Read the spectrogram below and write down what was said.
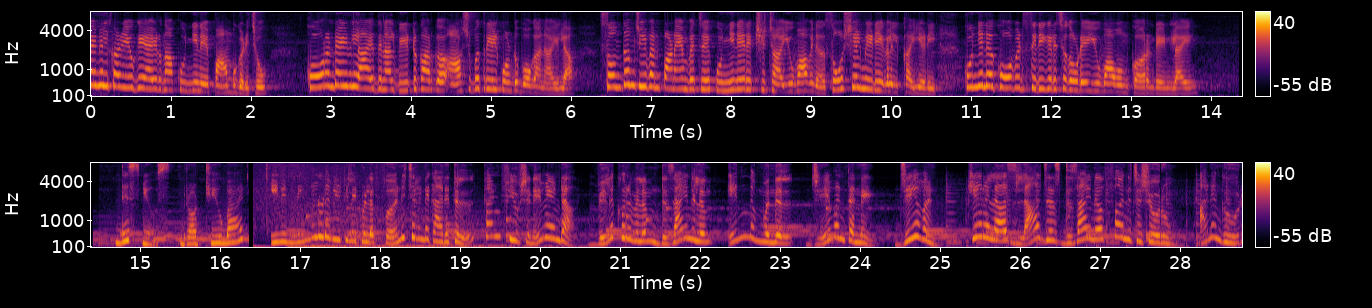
ക്വാറന്റൈനിൽ കഴിയുകയായിരുന്ന കുഞ്ഞിനെ പാമ്പ് കടിച്ചു. ക്വാറന്റൈനിലായതിനാൽ വീട്ടുകാർക്ക് ആശുപത്രിയിൽ കൊണ്ടുപോകാനായില്ല. സ്വന്തം ജീവൻ പണയം വെച്ച് കുഞ്ഞിനെ രക്ഷിച്ച യുവാവിന് സോഷ്യൽ മീഡിയകളിൽ കയ്യടി. കുഞ്ഞിന് കോവിഡ് സ്ഥിരീകരിച്ചതോടെ യുവാവും ക്വാറന്റൈനിലായി. This news brought to you by ഇനി നിങ്ങളുടെ വീട്ടിലേക്കുള്ള ഫർണിച്ചറിന്റെ കാര്യത്തിൽ കൺഫ്യൂഷനെ വേണ്ട. വിലക്കുറവിലും ഡിസൈനിലും എന്നും മുന്നിൽ ജേവൺ തന്നെ. Jeevan Kerala's largest designer furniture showroom Anangoor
